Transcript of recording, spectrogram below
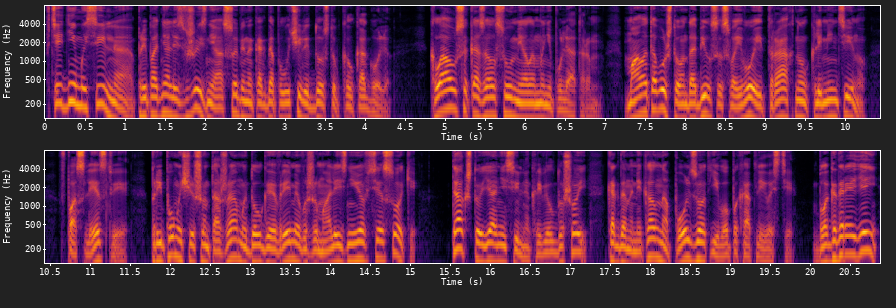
В те дни мы сильно приподнялись в жизни, особенно когда получили доступ к алкоголю. Клаус оказался умелым манипулятором. Мало того, что он добился своего и трахнул Клементину. Впоследствии, при помощи шантажа мы долгое время выжимали из нее все соки — так что я не сильно кривил душой, когда намекал на пользу от его похотливости. Благодаря ей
